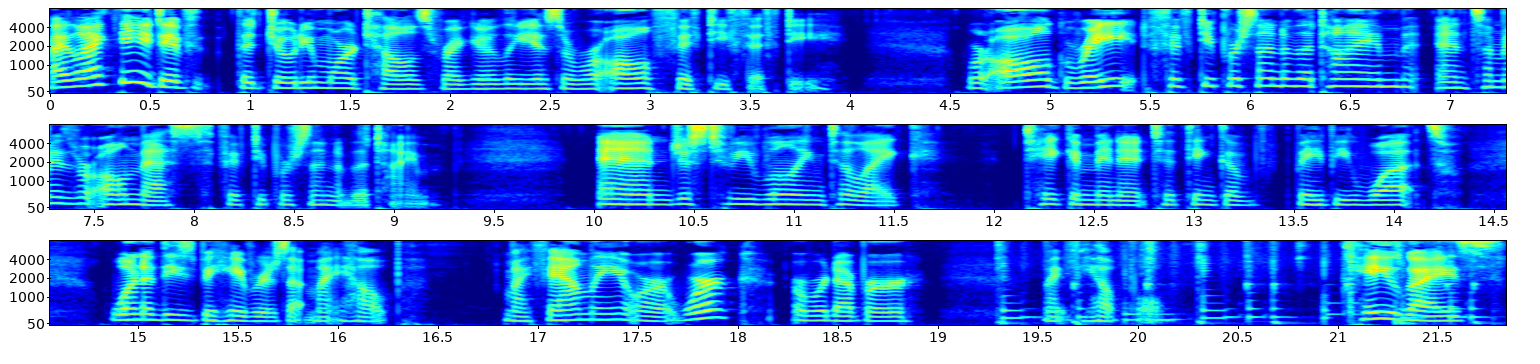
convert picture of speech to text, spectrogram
I like the idea that Jody Moore tells regularly is that we're all 50 50. We're all great 50% of the time, and sometimes we're all mess 50% of the time. And just to be willing to like take a minute to think of maybe what's one of these behaviors that might help my family or at work or whatever might be helpful. Okay, you guys.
